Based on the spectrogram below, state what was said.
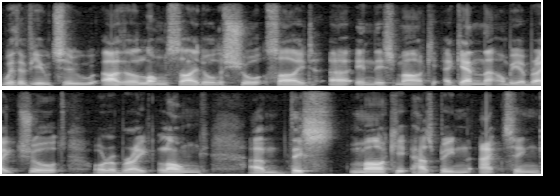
with a view to either the long side or the short side uh, in this market. Again, that'll be a break short or a break long. Um, this market has been acting,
